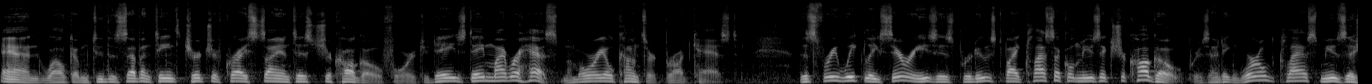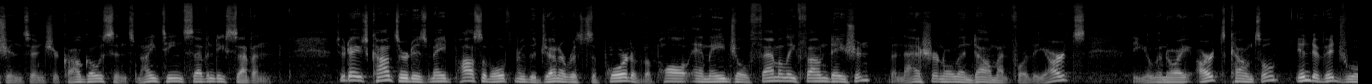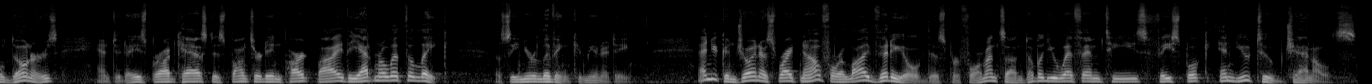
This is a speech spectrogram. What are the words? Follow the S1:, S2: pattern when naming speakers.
S1: And welcome to the 17th Church of Christ Scientist Chicago for today's Dame Myra Hess Memorial Concert broadcast. This free weekly series is produced by Classical Music Chicago, presenting world class musicians in Chicago since 1977. Today's concert is made possible through the generous support of the Paul M. Angell Family Foundation, the National Endowment for the Arts, the Illinois Arts Council, individual donors, and today's broadcast is sponsored in part by the Admiral at the Lake, a senior living community. And you can join us right now for a live video of this performance on WFMT's Facebook and YouTube channels.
